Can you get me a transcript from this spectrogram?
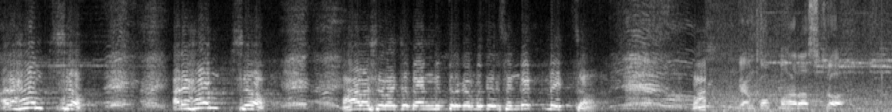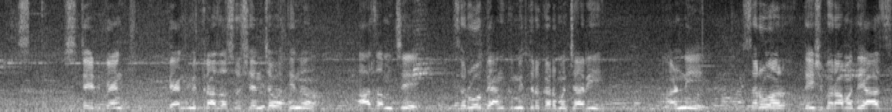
अरे हम अरे हम महाराष्ट्र राज्य बँक मित्र कर्मचारी संघटनेचा. Bank of Maharashtra state bank bank मित्राज असोसिएशनच्या वतीनं आज आमचे सर्व बँक मित्र कर्मचारी आणि सर्व देशभरामध्ये आज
